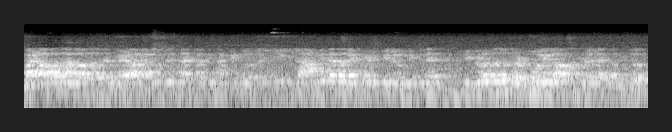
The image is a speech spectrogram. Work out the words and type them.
मेळावा झाला होता. त्या मेळाव्यामध्ये साहेबांनी सांगितलं होतं की आम्ही त्यांना रिक्वेस्ट केली होती की इकडं जर गडपोलीला हॉस्पिटल आहे तुमचं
